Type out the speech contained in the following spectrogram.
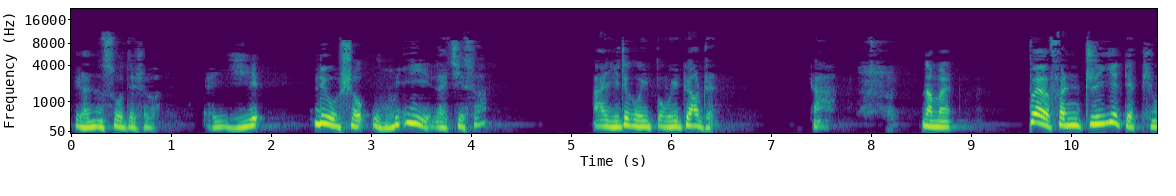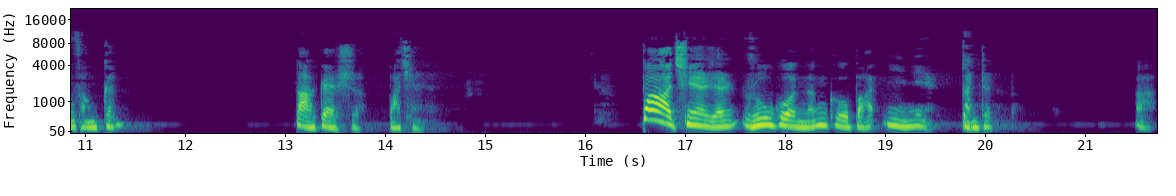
人数的时候，一。六十五亿来计算，啊，以这个为为标准，啊，那么百分之一的平方根大概是八千人，八千人如果能够把意念端正了，啊，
